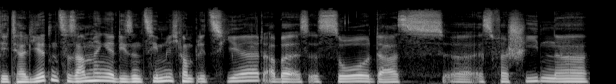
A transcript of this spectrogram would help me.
detaillierten Zusammenhänge, die sind ziemlich kompliziert, aber es ist so, dass äh, es verschiedene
